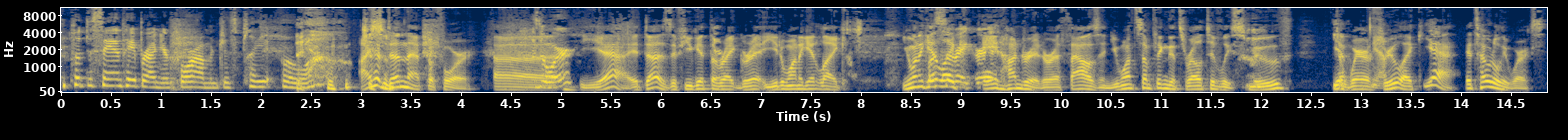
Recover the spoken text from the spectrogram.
the put the sandpaper on your forearm and just play it for a while. I have some- done that before. Uh, Does it work? Yeah, it does. If you get the right grit, you don't want to get like you want to get What's like right 800 or a thousand. You want something that's relatively smooth Yep. to wear Yeah. through. Like, yeah, it totally works.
